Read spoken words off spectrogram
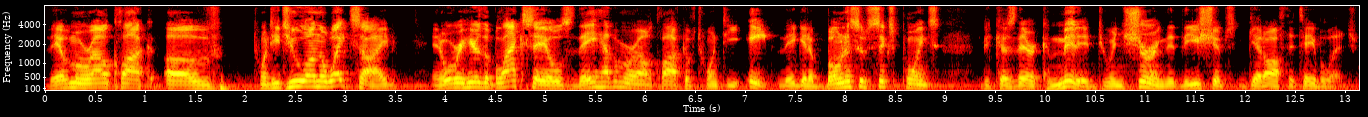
They have a morale clock of 22 on the white side, and over here, the black sails, they have a morale clock of 28. They get a bonus of six points because they're committed to ensuring that these ships get off the table edge.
